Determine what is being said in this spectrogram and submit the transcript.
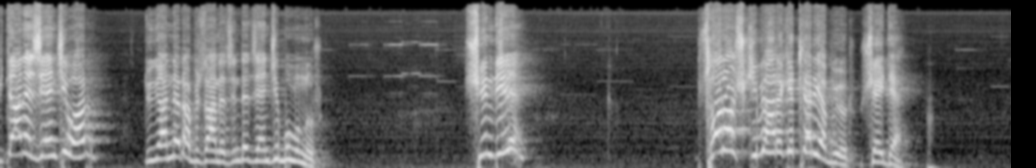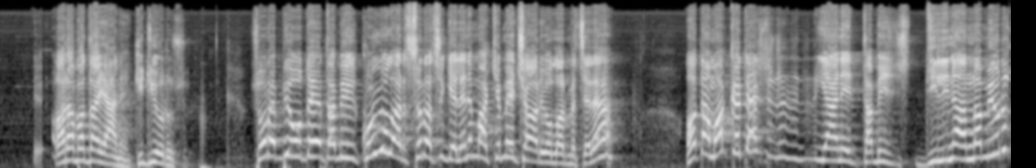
Bir tane zenci var. Dünyanın her hapishanesinde zenci bulunur. Şimdi sarhoş gibi hareketler yapıyor şeyde. E, arabada yani gidiyoruz. Sonra bir odaya tabii koyuyorlar sırası geleni mahkemeye çağırıyorlar mesela. Adam hakikaten yani tabii dilini anlamıyoruz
